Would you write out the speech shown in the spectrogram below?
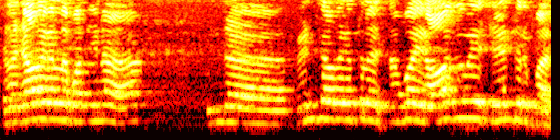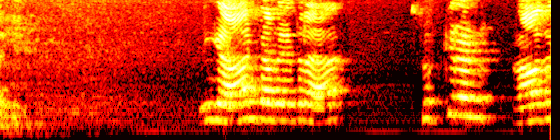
சில ஜாதகங்கள்ல பார்த்தீங்கன்னா இந்த பெண் ஜாதகத்துல செவ்வாய் ராகுவே சேர்ந்திருப்பாரு. இங்க ஆண் ஜாதகத்துல சுக்கிரன் ராகு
